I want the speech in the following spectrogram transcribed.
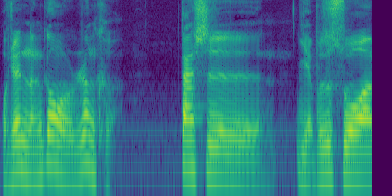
我觉得能够认可，但是也不是说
